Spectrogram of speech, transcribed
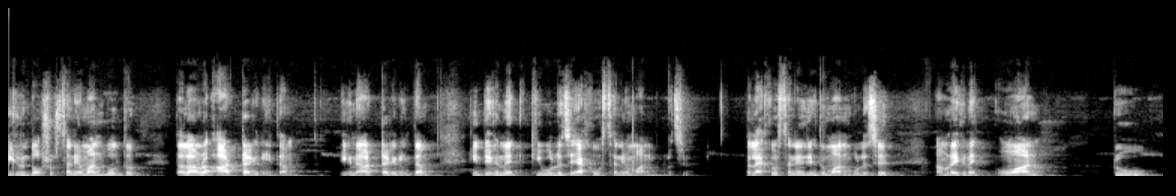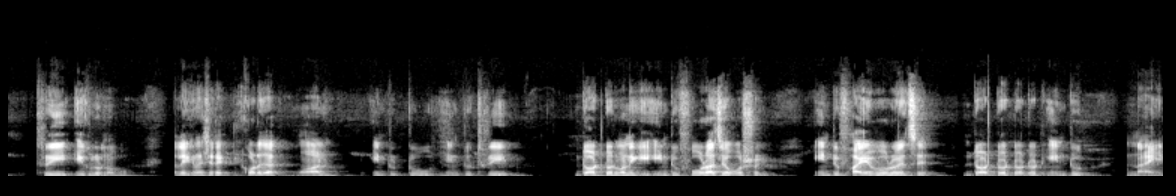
এখানে দশক স্থানীয় মান বলতো, তাহলে আমরা আটটাকে নিতাম। এখানে আটটাকে নিতাম, কিন্তু এখানে কি বলেছে? একক স্থানীয় মান বলেছে। তাহলে একক স্থানীয় যেহেতু মান বলেছে, আমরা এখানে ওয়ান টু থ্রি এগুলো নেব। তাহলে এখানে সেটা কি করা যাক? One into two into three dot dot মানে কি? ইন্টু ফোর আছে অবশ্যই ইন্টু ফাইভও রয়েছে dot dot dot dot into nine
